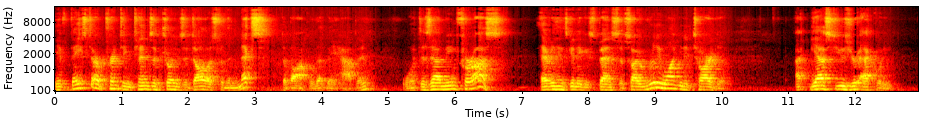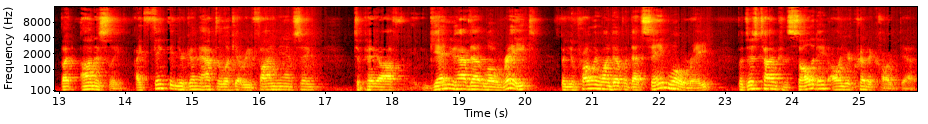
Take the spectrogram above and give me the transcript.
if they start printing tens of trillions of dollars for the next debacle that may happen, what does that mean for us? Everything's getting expensive. So I really want you to target yes, use your equity. But honestly, I think that you're going to have to look at refinancing to pay off. Again, you have that low rate, but you'll probably wind up with that same low rate, but this time consolidate all your credit card debt.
